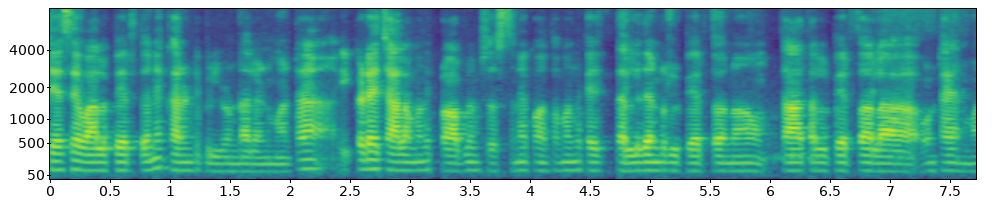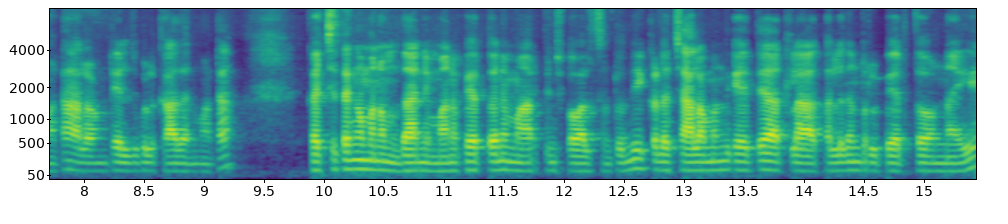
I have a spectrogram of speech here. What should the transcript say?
చేసే వాళ్ళ పేరుతోనే కరెంటు బిల్లు ఉండాలన్నమాట. ఇక్కడే చాలామందికి ప్రాబ్లమ్స్ వస్తున్నాయి. కొంతమందికి అయితే తల్లిదండ్రుల పేరుతోనో తాతల పేరుతో అలా ఉంటాయన్నమాట. అలా ఉంటే ఎలిజిబుల్ కాదనమాట ఖచ్చితంగా మనం దాన్ని మన పేరుతోనే మార్పించుకోవాల్సి ఉంటుంది. ఇక్కడ చాలామందికి అయితే అట్లా తల్లిదండ్రుల పేరుతో ఉన్నాయి.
